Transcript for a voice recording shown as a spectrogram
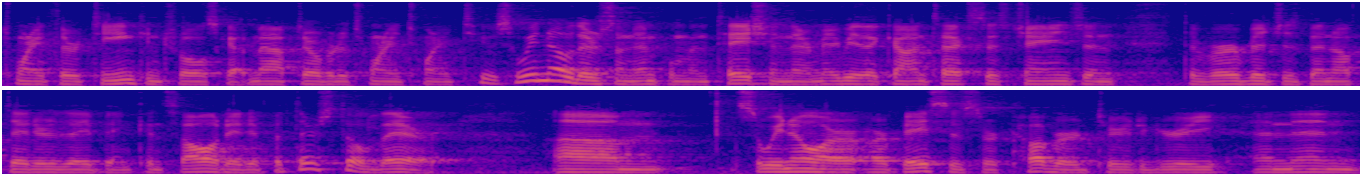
2013 controls got mapped over to 2022. So we know there's an implementation there. Maybe the context has changed and the verbiage has been updated, they've been consolidated, but they're still there. Um, so we know our, our bases are covered to a degree. And then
